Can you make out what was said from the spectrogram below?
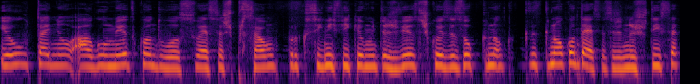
Eu tenho algum medo quando ouço essa expressão, porque significa muitas vezes coisas que não, que não acontecem. Ou seja, na justiça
